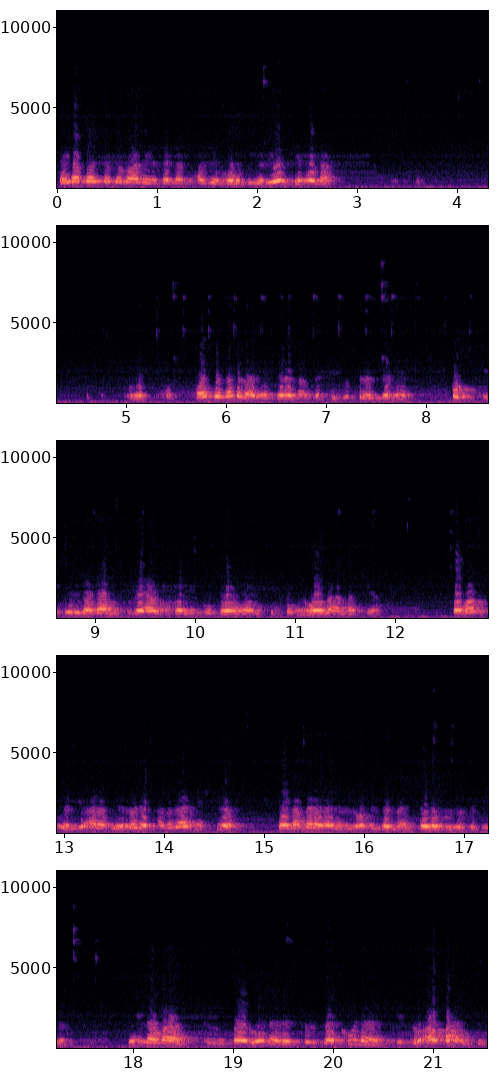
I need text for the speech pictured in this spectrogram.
Peygamber sallallahu aleyhi ve sellem hazretleri buyuruyor ki ona Bence ne kadar enteresandır ki bu sözleri o kibirlenen veya kendisini beğenen kimsenin oğlu anlatıyor. Babam diyor bir ara diyor öyle tanıvermiş diyor. Peygamber Efendimiz o üzerinden şöyle buyurdu diyor. İnnemâ tünfarûne ve turzakûne bidduafâ için.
